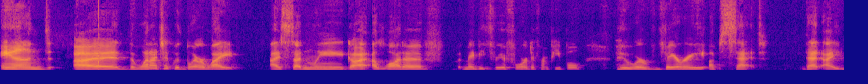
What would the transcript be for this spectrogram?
and uh, the one I took with Blair White, I suddenly got a lot of maybe three or four different people who were very upset that I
